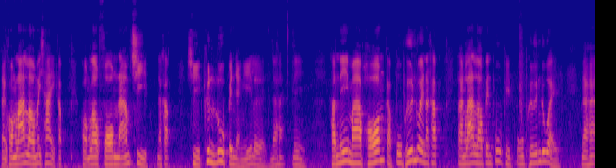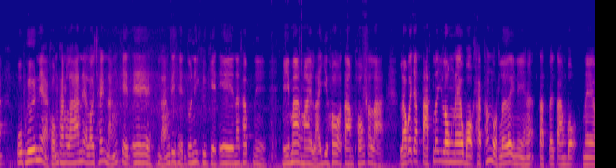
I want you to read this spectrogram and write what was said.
แต่ของร้านเราไม่ใช่ครับ ของเราฟองน้ำฉีดนะครับ ฉีดขึ้นรูปเป็นอย่างนี้เลยนะฮะนี่คันนี้มาพร้อมกับปูพื้นด้วยนะครับ ทางร้านเราเป็นผู้ผิดปูพื้นด้วยนะฮะปูพื้นเนี่ยของทางร้านเนี่ยเราใช้หนังเกรด A หนังที่เห็นตัวนี้คือเกรด A นะครับนี่มีมากมายหลายยี่ห้อตามท้องตลาด เราก็จะตัดเลยลงแนวเบาะแคปทั้งหมดเลยนี่ฮะตัดไปตามเบาะแนว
